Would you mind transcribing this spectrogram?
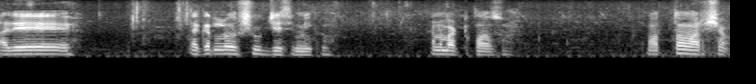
అదే దగ్గరలో షూట్ చేసి మీకు కనబట్ట కోసం. మొత్తం వర్షం.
